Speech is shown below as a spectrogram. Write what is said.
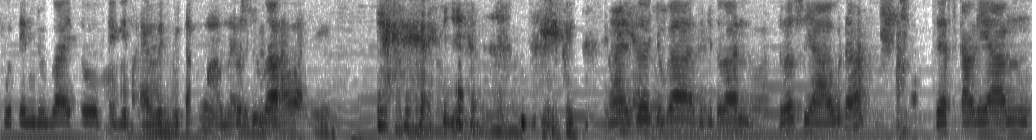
ikutin juga itu kayak gitu. Sama Erwin Gutawa, sama Terus Erwin juga- Gutawa nih. nah itu juga begitu kan. Terus ya udah ya sekalian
